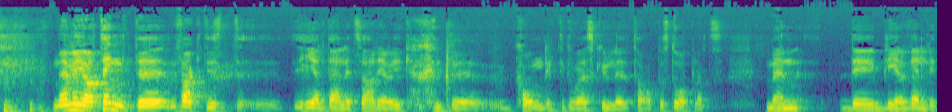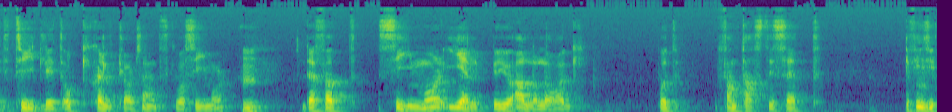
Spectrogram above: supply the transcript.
Nej men jag tänkte faktiskt, eh, helt ärligt så hade jag ju kanske inte koll riktigt på vad jag skulle ta på ståplats. Men det blev väldigt tydligt och självklart sen att det ska vara Seymour. Mm. Därför att Seymour hjälper ju alla lag på ett fantastiskt sätt. Det finns ju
